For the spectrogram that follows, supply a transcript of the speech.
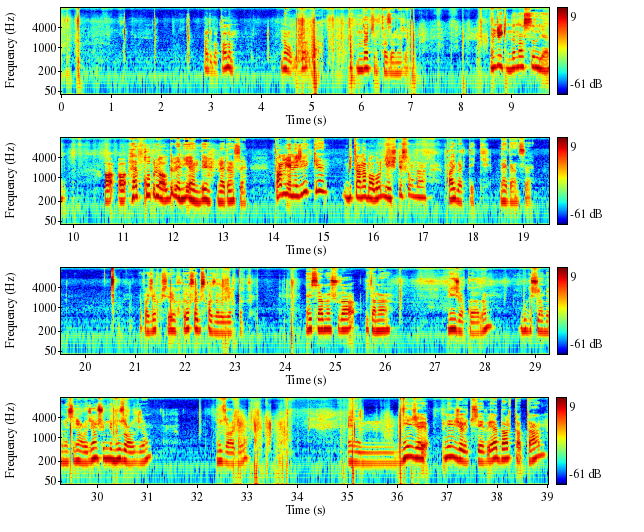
Hadi bakalım. Ne olacak? Bunda kim kazanacak? Öncekinde nasıl yen? A, a, hep kobra aldı beni yendi nedense. Tam yenecekken bir tane balon geçti sonra kaybettik nedense. Cık, yapacak bir şey yok. Yoksa biz kazanacaktık. Neyse hemen şuraya bir tane ninja koyalım. Bu güçlendirmesini alacağım. Şimdi muz alacağım. Muz ağacı. Em, ninja ninja 3 seviye, dart atan,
